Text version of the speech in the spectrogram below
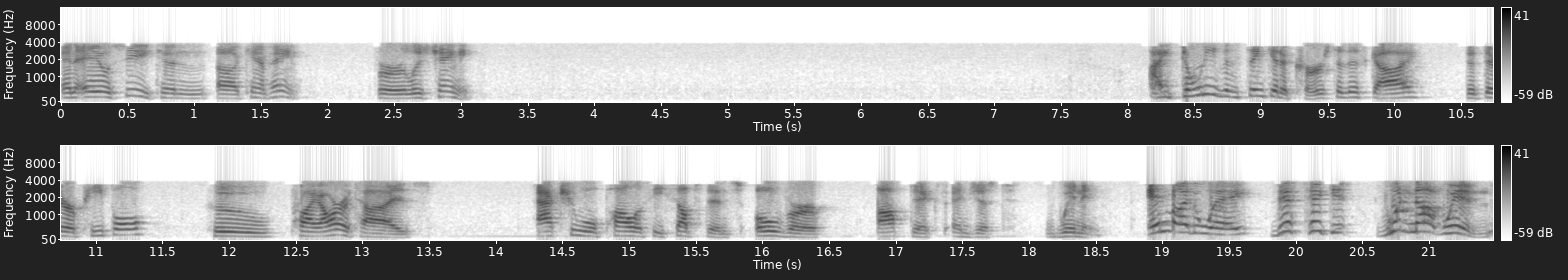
an AOC can uh, campaign for Liz Cheney. I don't even think it occurs to this guy that there are people who prioritize actual policy substance over optics and just winning. And by the way, this ticket would not win.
